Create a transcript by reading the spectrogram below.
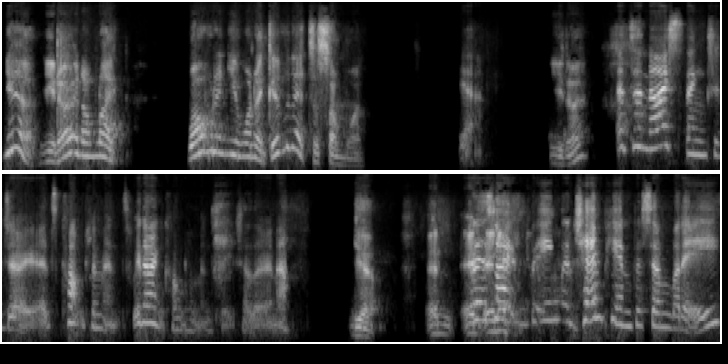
yeah, you know, and I'm like, why wouldn't you want to give that to someone? Yeah. You know, It's a nice thing to do. It's compliments. We don't compliment each other enough. yeah, and But and, it's and like it- being the champion for somebody,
